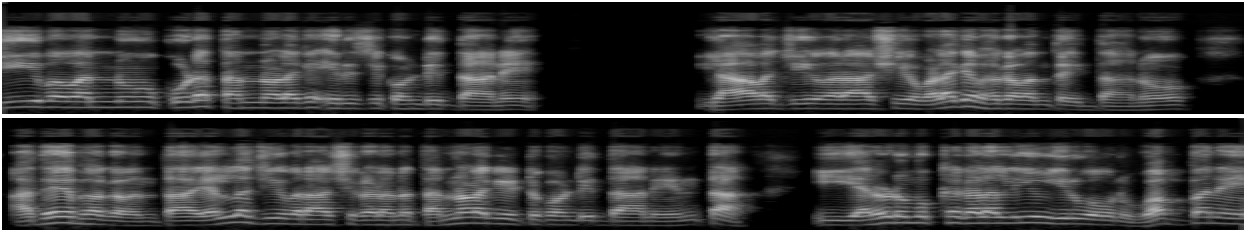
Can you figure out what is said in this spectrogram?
ಜೀವವನ್ನೂ ಕೂಡ ತನ್ನೊಳಗೆ ಇರಿಸಿಕೊಂಡಿದ್ದಾನೆ. ಯಾವ ಜೀವರಾಶಿಯ ಒಳಗೆ ಭಗವಂತ ಇದ್ದಾನೋ ಅದೇ ಭಗವಂತ ಎಲ್ಲ ಜೀವರಾಶಿಗಳನ್ನು ತನ್ನೊಳಗೆ ಇಟ್ಟುಕೊಂಡಿದ್ದಾನೆ ಅಂತ ಈ ಎರಡು ಮುಖಗಳಲ್ಲಿಯೂ ಇರುವವನು ಒಬ್ಬನೇ.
